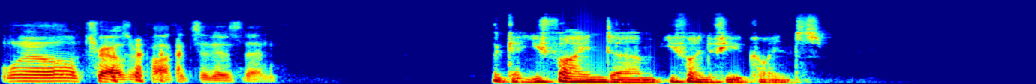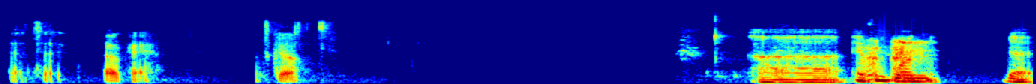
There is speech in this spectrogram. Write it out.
Well, trouser pockets it is then. Okay, you find um, you find a few coins. That's it. Okay. Let's go. Uh, everyone, no,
